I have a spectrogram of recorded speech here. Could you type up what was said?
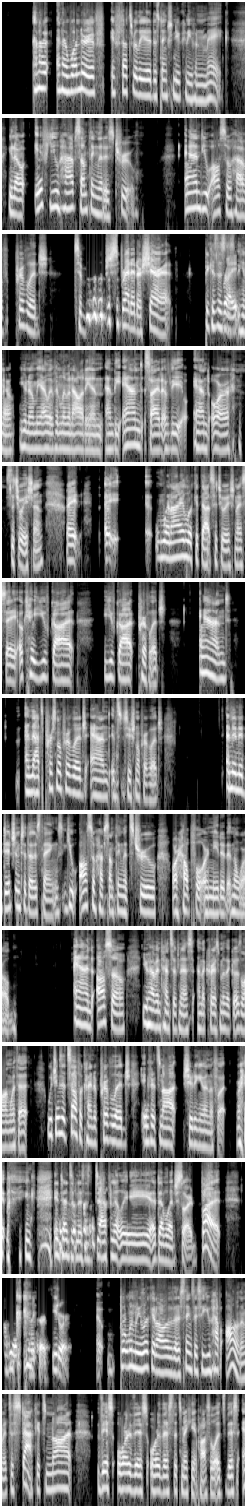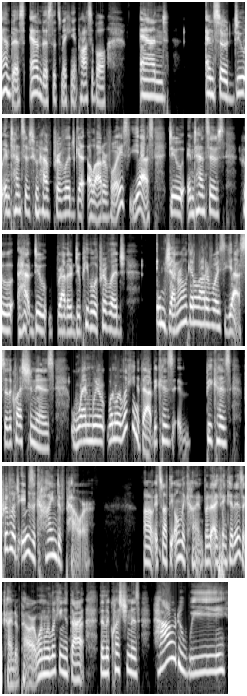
And i and i wonder if if that's really a distinction you can even make. You know if you have something that is true and you also have privilege to spread it or share it because this right. is you know you know me i live in liminality and and the and side of the and or situation right? I, when I look at that situation, I say, okay, you've got you've got privilege, and and that's personal privilege and institutional privilege. And in addition to those things, you also have something that's true or helpful or needed in the world. And also, you have intensiveness and the charisma that goes along with it, which is itself a kind of privilege if it's not shooting you in the foot. right? Like intensiveness is definitely a double edged sword. But sure. Uh, but when we look at all of those things, I say you have all of them. It's a stack. It's not this or this or this that's making it possible. It's this and this and this that's making it possible. And and so do intensives who have privilege get a louder voice? Yes. Do intensives who have do rather do people with privilege in general get a lot of voice? Yes. So the question is when we're when we're looking at that because because privilege is a kind of power. Uh, it's not the only kind but i think it is a kind of power. When we're looking at that then the question is how do we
